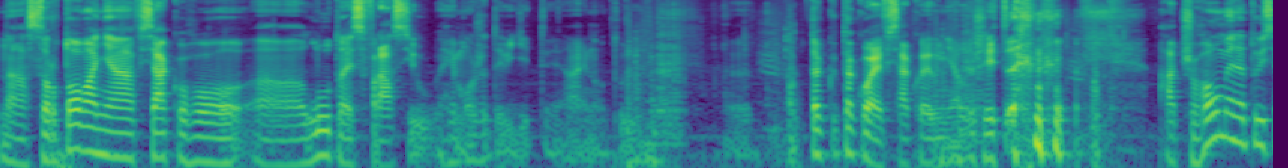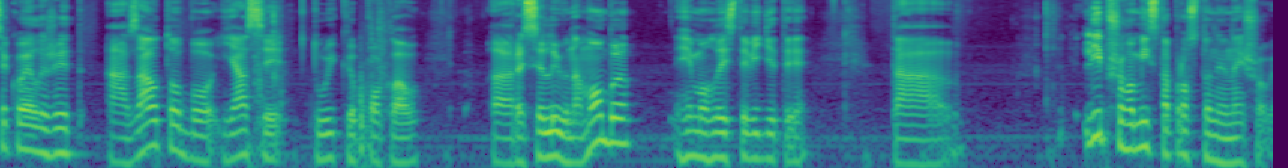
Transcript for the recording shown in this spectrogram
на сортування всякого е, лута із фрасів, ви можете видіти. Ай, ну, тут, е, так, такое всякое в ній лежить. а чого у мене тут всякое лежить? А завто, бо я си туйки поклав, е, реселив на моби, ви могли сте видіти. Та ліпшого міста просто не знайшов.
